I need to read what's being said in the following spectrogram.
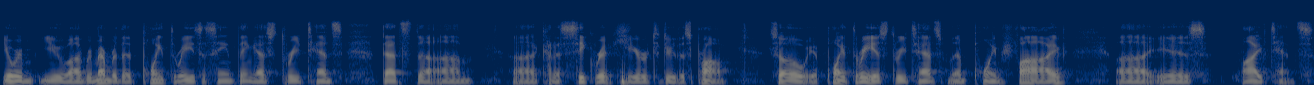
you'll re you uh, remember that 0.3 is the same thing as 3 tenths. That's the um, uh, kind of secret here to do this problem. So if 0.3 is 3 tenths, then 0.5 uh, is 5 tenths.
